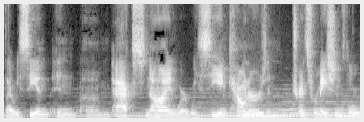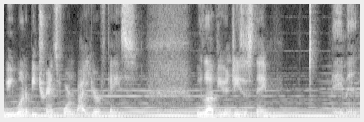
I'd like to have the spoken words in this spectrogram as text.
that we see in, in um, Acts 9, where we see encounters and transformations. Lord, we want to be transformed by your face. We love you in Jesus' name. Amen.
